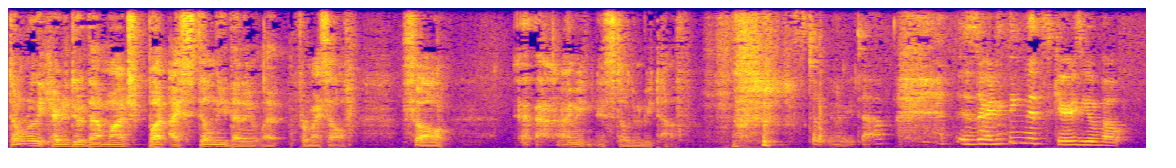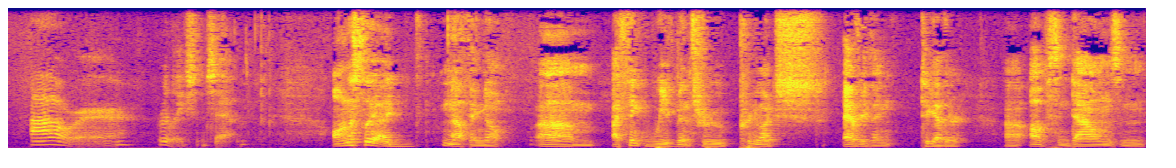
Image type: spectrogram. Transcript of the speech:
don't really care to do it that much, but I still need that outlet for myself. So, I mean, it's still going to be tough. Still gonna be tough. Is there anything that scares you about our relationship? Honestly, I nothing. No, um, I think we've been through pretty much everything together, uh, ups and downs, and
